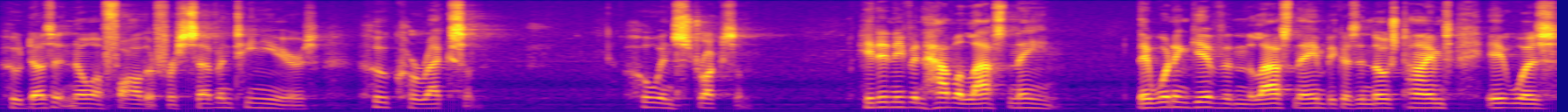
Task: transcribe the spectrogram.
who doesn't know a father for 17 years, who corrects him? Who instructs him? He didn't even have a last name. They wouldn't give him the last name because in those times it was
